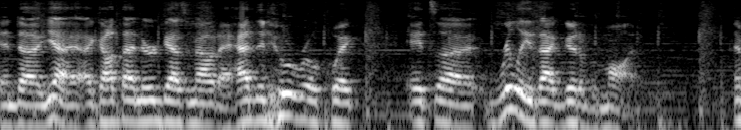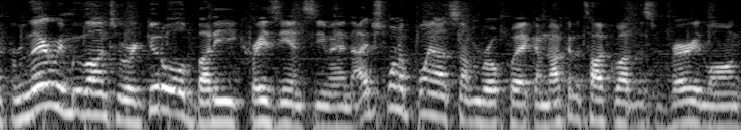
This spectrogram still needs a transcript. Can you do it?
And uh, yeah, I got that Nerdgasm out. I had to do it real quick. It's uh, really that good of a mod. And from there, we move on to our good old buddy, Crazy NC Man. I just want to point out something real quick. I'm not going to talk about this very long.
